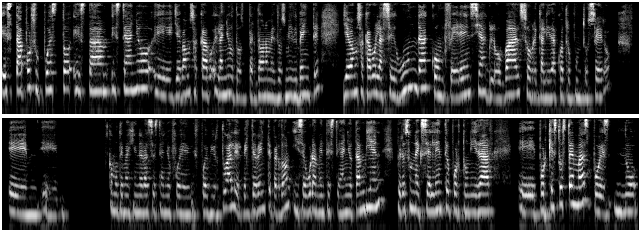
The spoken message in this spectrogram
Está, por supuesto, esta, este año eh, llevamos a cabo, el año, dos, perdóname, el 2020, llevamos a cabo la segunda conferencia global sobre calidad 4.0. Eh, eh, como te imaginarás, este año fue, fue virtual, el 2020, perdón, y seguramente este año también, pero es una excelente oportunidad eh, porque estos temas, pues no,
